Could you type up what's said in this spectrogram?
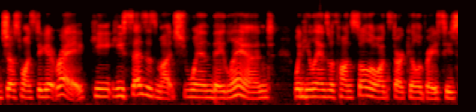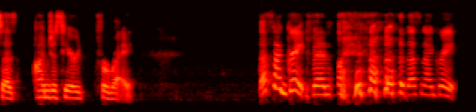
just wants to get Rey. He he says as much when they land. When he lands with Han Solo on Starkiller Base, he says, "I'm just here for Rey." That's not great, Finn. That's not great.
